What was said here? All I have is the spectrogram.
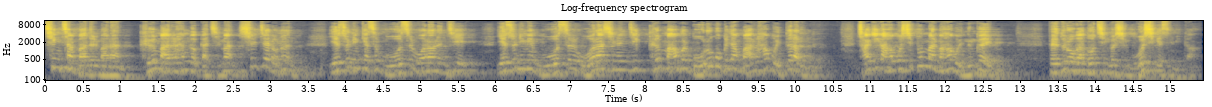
칭찬받을 만한 그 말을 한 것 같지만 실제로는 예수님께서 무엇을 원하는지 예수님이 무엇을 원하시는지 그 마음을 모르고 그냥 말을 하고 있더라는 거예요. 자기가 하고 싶은 말만 하고 있는 거예요. 베드로가 놓친 것이 무엇이겠습니까?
